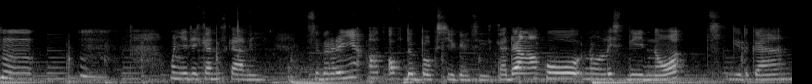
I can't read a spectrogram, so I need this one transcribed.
Menyedihkan sekali. Sebenarnya out of the box juga sih. Kadang aku nulis di notes gitu kan.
